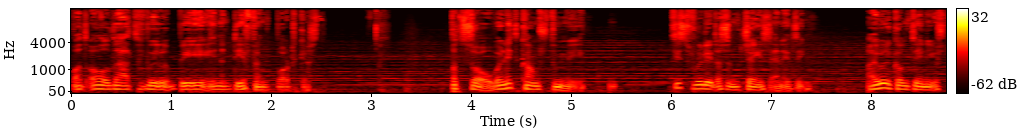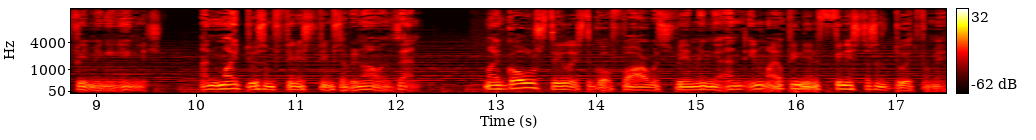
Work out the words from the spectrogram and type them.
but all that will be in a different podcast. But so, when it comes to me, this really doesn't change anything. I will continue streaming in English, and might do some Finnish streams every now and then. My goal still is to go far with streaming, and in my opinion, Finnish doesn't do it for me.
